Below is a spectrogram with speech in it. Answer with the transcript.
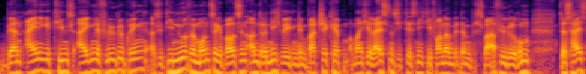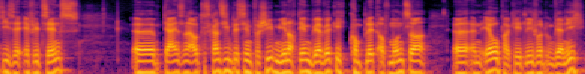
werden einige Teams eigene Flügel bringen, also die nur für Monster gebaut sind, andere nicht wegen dem Budget Cap. Manche leisten sich das nicht, die fahren dann mit einem Spa-Flügel rum. Das heißt, diese Effizienz äh, der einzelnen Autos kann sich ein bisschen verschieben, je nachdem, wer wirklich komplett auf Monza äh, ein Aero-Paket liefert und wer nicht.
